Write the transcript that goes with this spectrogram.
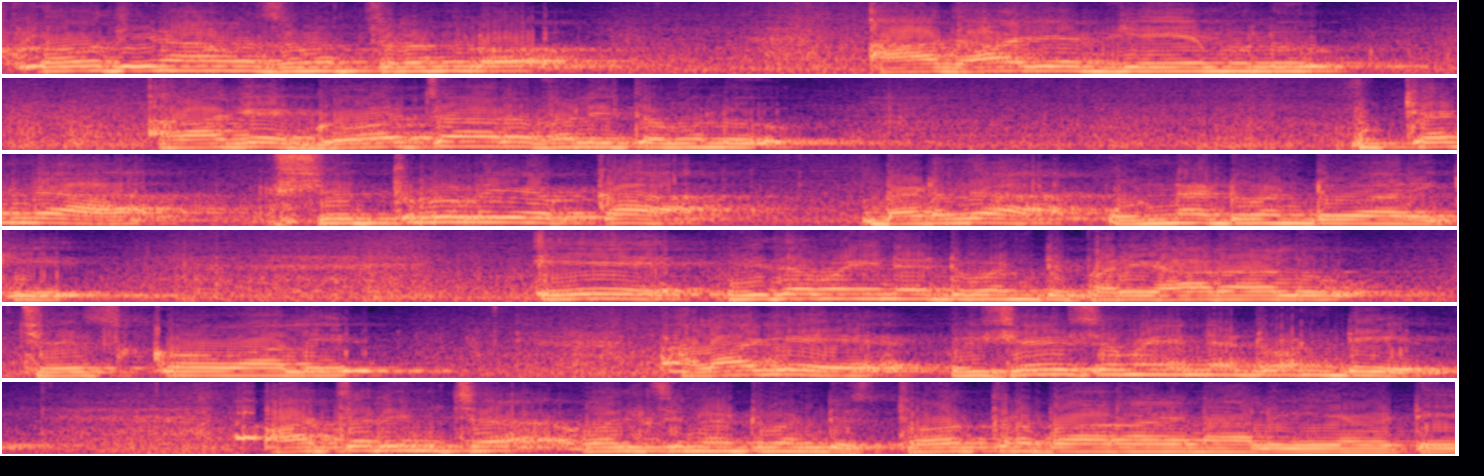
క్రోధినామ సంవత్సరంలో ఆదాయ వ్యయములు అలాగే గోచార ఫలితములు ముఖ్యంగా శత్రువుల యొక్క బెడద ఉన్నటువంటి వారికి ఏ విధమైనటువంటి పరిహారాలు చేసుకోవాలి? అలాగే విశేషమైనటువంటి ఆచరించవలసినటువంటి స్తోత్ర పారాయణాలు ఏమిటి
